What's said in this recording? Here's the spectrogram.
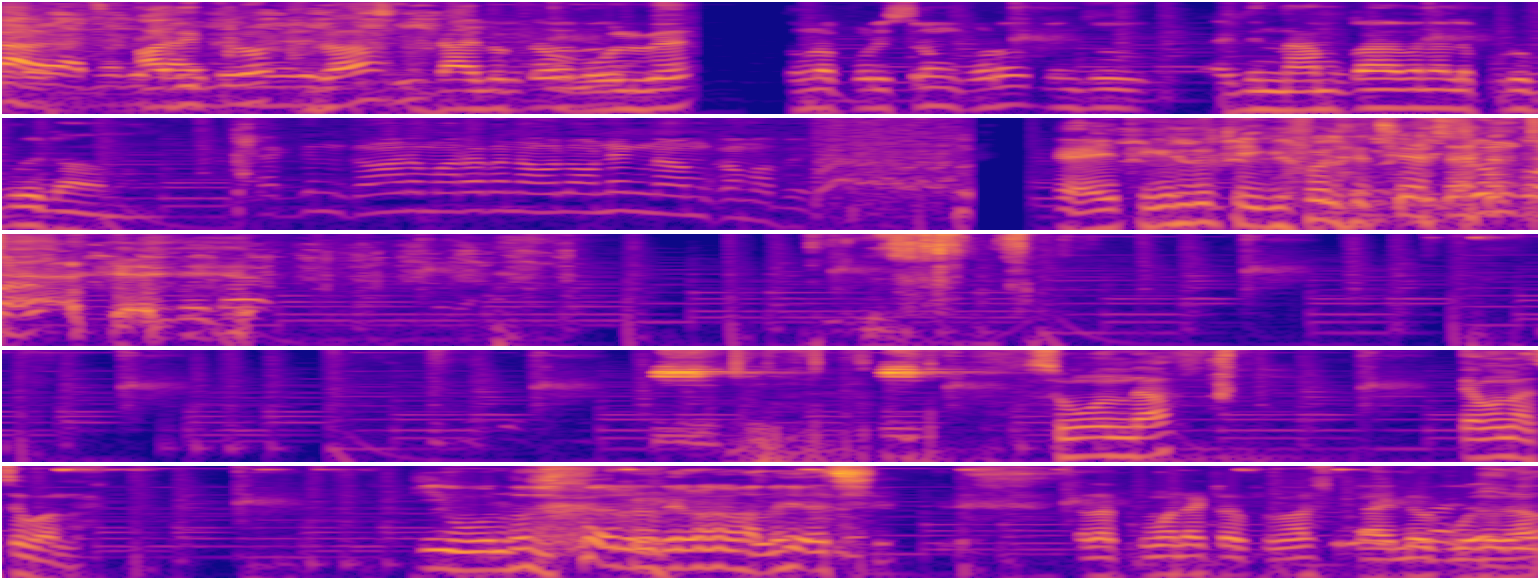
না, আদিত্য ডায়লগটা বলবে। তোমরা পরিশ্রম করো কিন্তু একদিন নাম কামাবে নাহলে পুরোপুরি কামাবে একদিন গান মারাবে না হলে অনেক নাম কামাবে। এইটা কিন্তু ঠিকই বলেছে পরিশ্রম করো। সুমন দা কেমন আছে বলো? কি বলব ভালোই আছে। দাদা তোমার একটা ফেমাস ডায়লগ বলে দাও।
